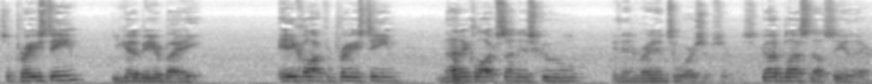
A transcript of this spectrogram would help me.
So, praise team, you got to be here by 8. 8 o'clock for praise team, 9 o'clock Sunday school, and then right into worship service. God bless, and I'll see you there.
